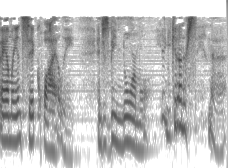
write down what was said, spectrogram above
family and sit quietly and just be normal. Yeah, you can understand that.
